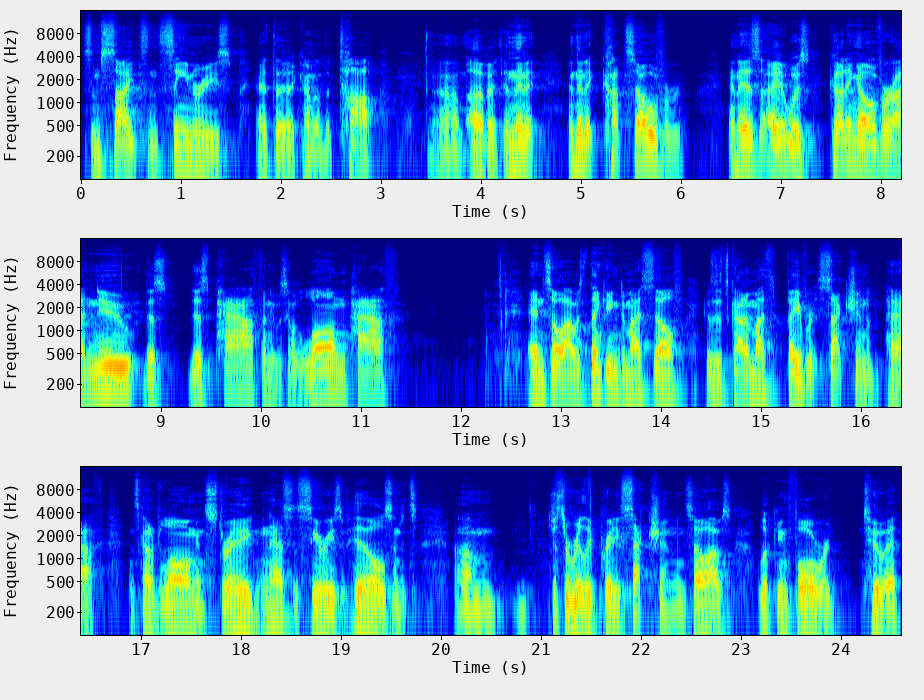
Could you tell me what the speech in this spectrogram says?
some sights and sceneries at the kind of the top um, of it, and then it and then it cuts over. And as it was cutting over, I knew this this path, and it was a long path. And so I was thinking to myself, because it's kind of my favorite section of the path. It's kind of long and straight and has a series of hills, and it's um, just a really pretty section. And so I was looking forward to it.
